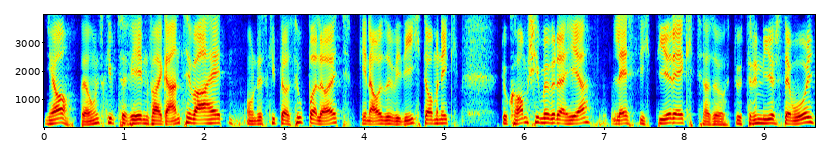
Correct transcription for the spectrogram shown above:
Ja, bei uns gibt es auf jeden Fall ganze Wahrheiten und es gibt auch super Leute, genauso wie dich, Dominik. Du kommst immer wieder her, lässt dich direkt, also du trainierst ja wohl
